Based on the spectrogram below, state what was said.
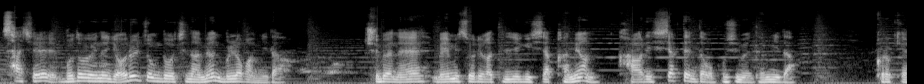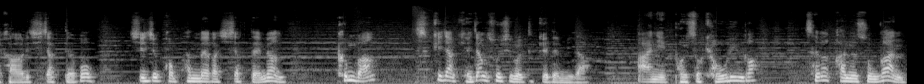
사실 무더위는 열흘 정도 지나면 물러갑니다. 주변에 매미 소리가 들리기 시작하면 가을이 시작된다고 보시면 됩니다. 그렇게 가을이 시작되고 시즌권 판매가 시작되면 금방 스키장 개장 소식을 듣게 됩니다. 아니 벌써 겨울인가? 생각하는 순간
